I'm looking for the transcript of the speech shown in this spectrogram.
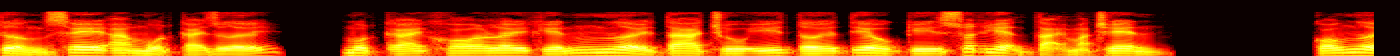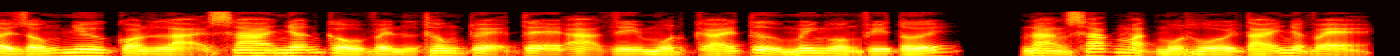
tường ca một cái dưới. Một cái khó lây khiến người ta chú ý tới tiêu ký xuất hiện tại mặt trên có người giống như còn lại xa nhẫn cầu về thông tuệ tệ ạ gì một cái tử minh uổng phi tới, nàng sắc mặt một hồi tái nhợt vẻ,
